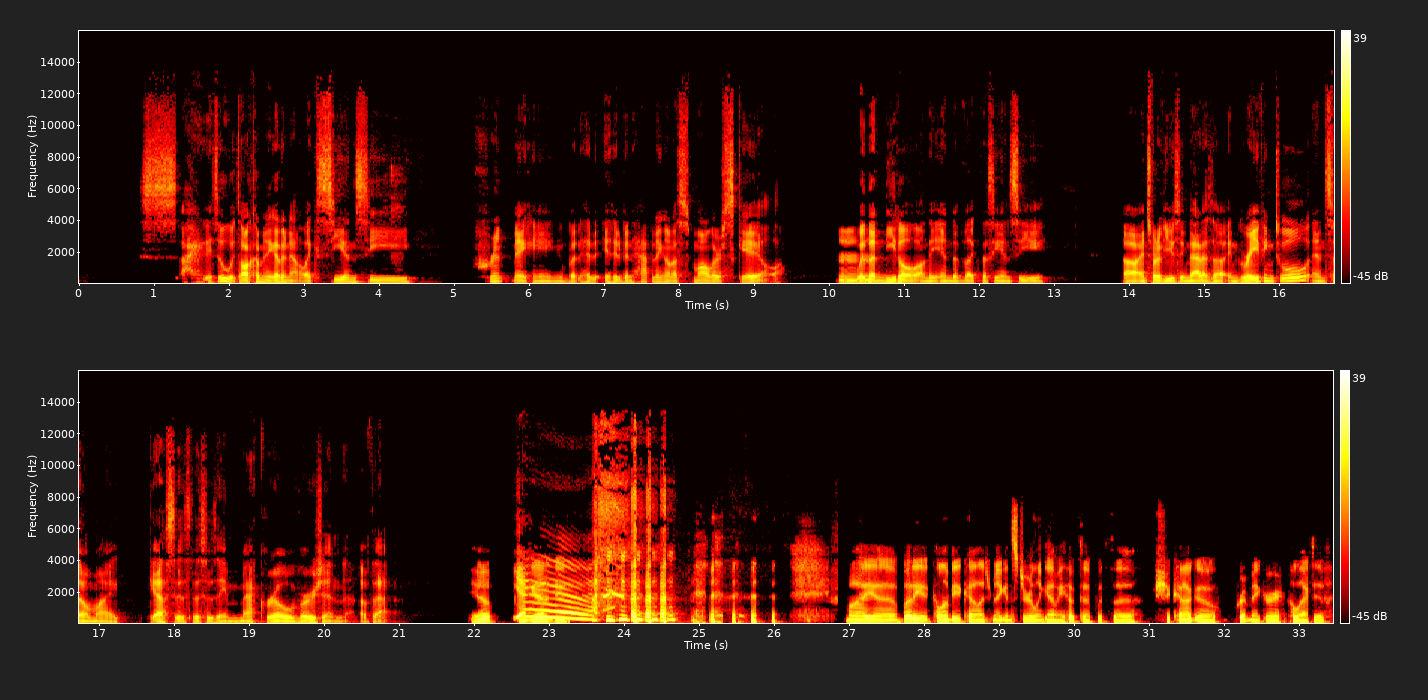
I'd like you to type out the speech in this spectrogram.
It's ooh, it's all coming together now, like CNC printmaking, but it had, it had been happening on a smaller scale with a needle on the end of like the CNC, uh, and sort of using that as an engraving tool. And so my guess is this is a macro version of that. Yep. You got it, dude. My uh, buddy at Columbia College, Megan Sterling, got me hooked up with the Chicago Printmaker Collective,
